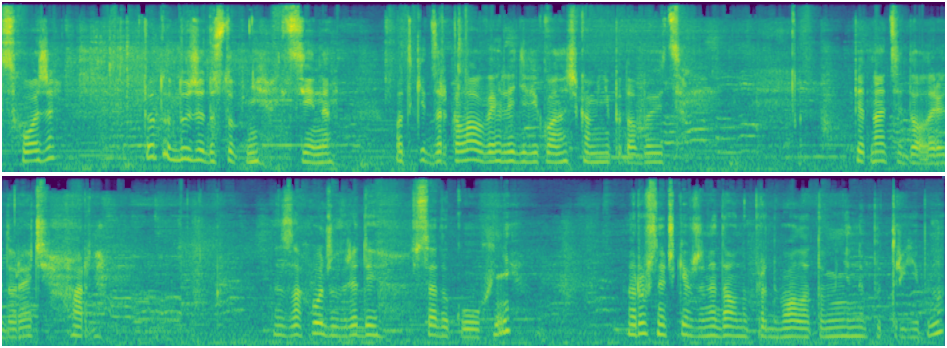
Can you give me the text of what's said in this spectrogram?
схоже, тут дуже доступні ціни. От такі дзеркала у вигляді віконечка мені подобаються. 15 доларів, до речі, гарні. Заходжу в ряди все до кухні. Рушнички вже недавно придбала, то мені не потрібно.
